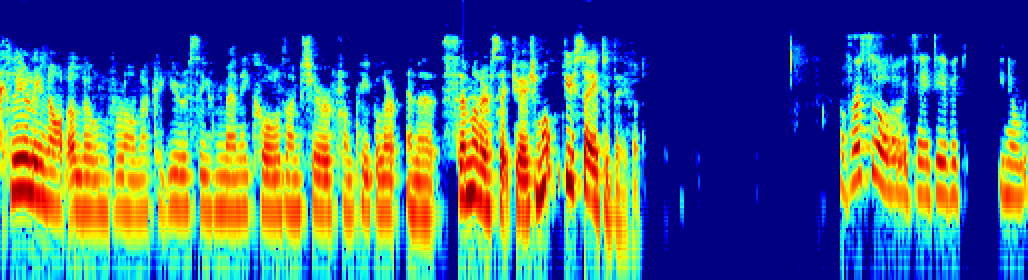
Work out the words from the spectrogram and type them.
clearly not alone, Veronica. You receive many calls, I'm sure, from people are in a similar situation. What would you say to David? Well, first of all, I would say, David, you know,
